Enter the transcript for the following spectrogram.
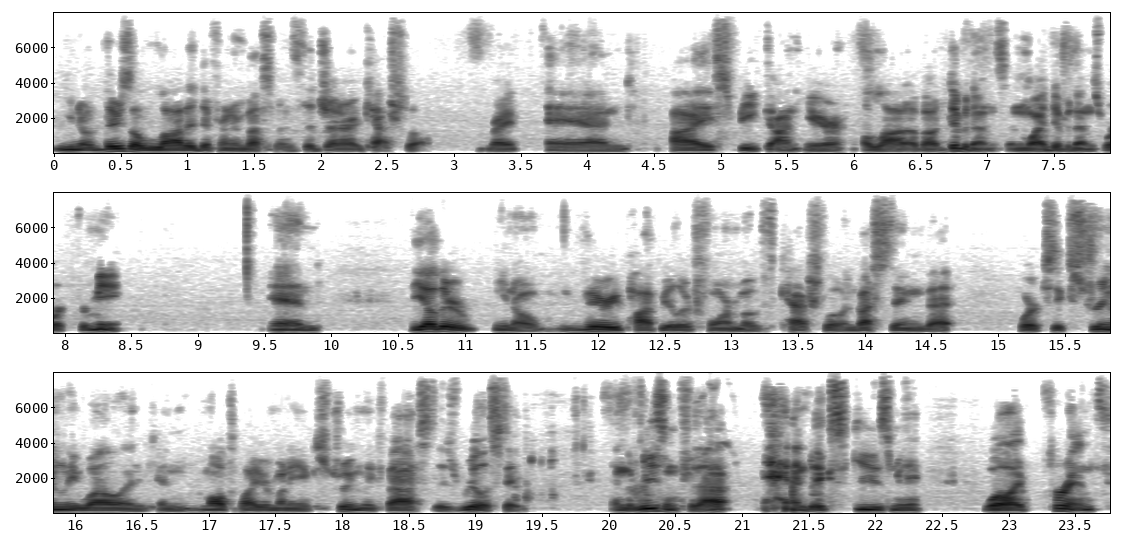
you know, there's a lot of different investments that generate cash flow, right? And I speak on here a lot about dividends and why dividends work for me. And the other, you know, very popular form of cash flow investing that works extremely well and can multiply your money extremely fast is real estate. And the reason for that, and excuse me while I print,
